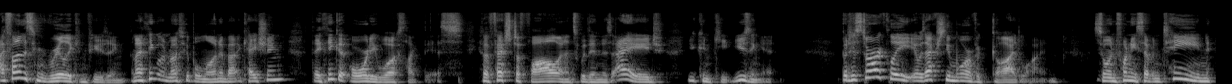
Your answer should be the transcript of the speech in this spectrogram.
I find this thing really confusing, and I think when most people learn about caching, they think it already works like this. If I fetched a file and it's within this age, you can keep using it. But historically, it was actually more of a guideline. So in 2017,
